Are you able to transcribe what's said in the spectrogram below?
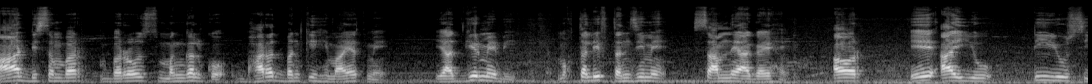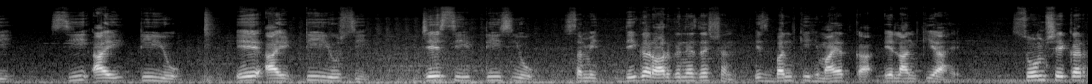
8 दिसंबर बरोज़ मंगल को भारत बंद की हिमायत में यादगीर में भी मुख्तलिफ़ तंजीमें सामने आ गए हैं और A I U T U C C I T U A I T U C J C T U समेत दीगर ऑर्गेनाइजेशन इस बंद की हिमायत का ऐलान किया है। सोमशेखर,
